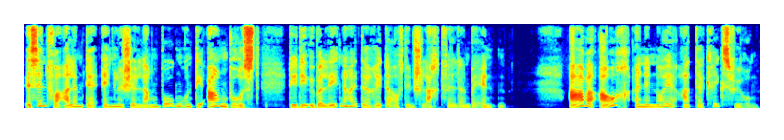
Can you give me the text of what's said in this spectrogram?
Es sind vor allem der englische Langbogen und die Armbrust, die die Überlegenheit der Ritter auf den Schlachtfeldern beenden. Aber auch eine neue Art der Kriegsführung.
